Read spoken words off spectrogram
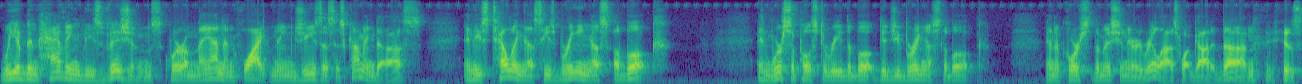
We have been having these visions where a man in white named Jesus is coming to us, and he's telling us he's bringing us a book. And we're supposed to read the book. Did you bring us the book? And of course, the missionary realized what God had done is,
